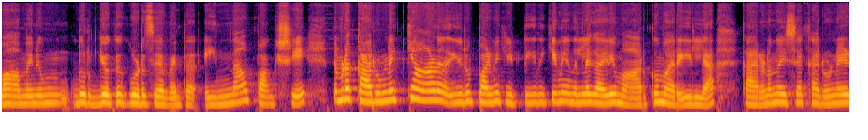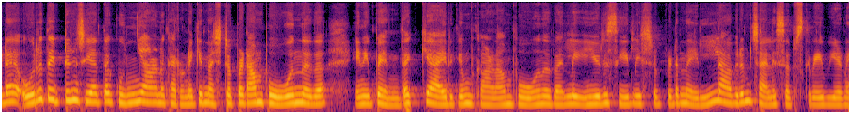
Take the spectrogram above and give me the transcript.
വാമനും ദുർഗയൊക്കെ കൂടെ ചേർന്നിട്ട്. എന്നാൽ പക്ഷേ നമ്മുടെ കരുണയ്ക്കാണ് ഈ ഒരു പണി കിട്ടിയിരിക്കുന്നത് എന്നുള്ള കാര്യം ആർക്കും അറിയില്ല. കാരണം എന്ന് വെച്ചാൽ കരുണയുടെ ഒരു തെറ്റും ചെയ്യാത്ത കുഞ്ഞാണ് കരുണയ്ക്ക് നഷ്ടപ്പെടാൻ പോകുന്നത്. ഇനിയിപ്പോൾ എന്തൊക്കെയായിരിക്കും കാണാൻ പോകുന്നത്? അല്ലേ? ഈ ഒരു സീരിയൽ ഇഷ്ടപ്പെടുന്ന എല്ലാവരും ചാനൽ സബ്സ്ക്രൈബ് ചെയ്യണേ.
